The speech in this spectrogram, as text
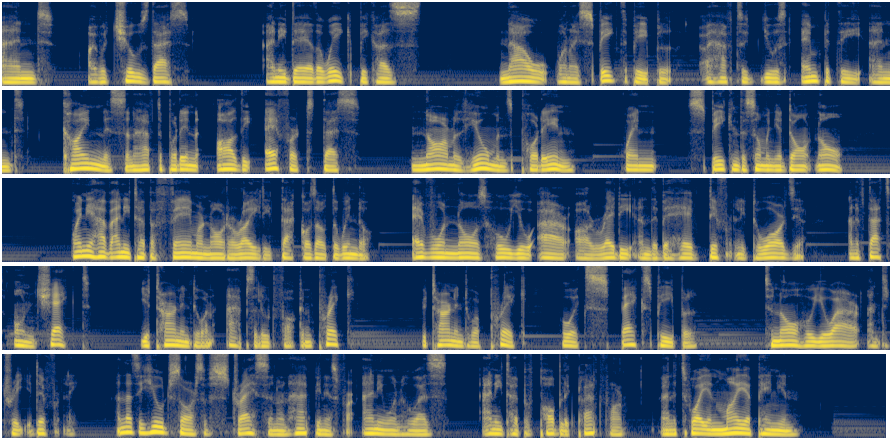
And I would choose that any day of the week because now when I speak to people, I have to use empathy and kindness and I have to put in all the effort that normal humans put in when speaking to someone you don't know. When you have any type of fame or notoriety, that goes out the window. Everyone knows who you are already and they behave differently towards you. And if that's unchecked, you turn into an absolute fucking prick. You turn into a prick who expects people to know who you are and to treat you differently. And that's a huge source of stress and unhappiness for anyone who has any type of public platform. And it's why, in my opinion,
